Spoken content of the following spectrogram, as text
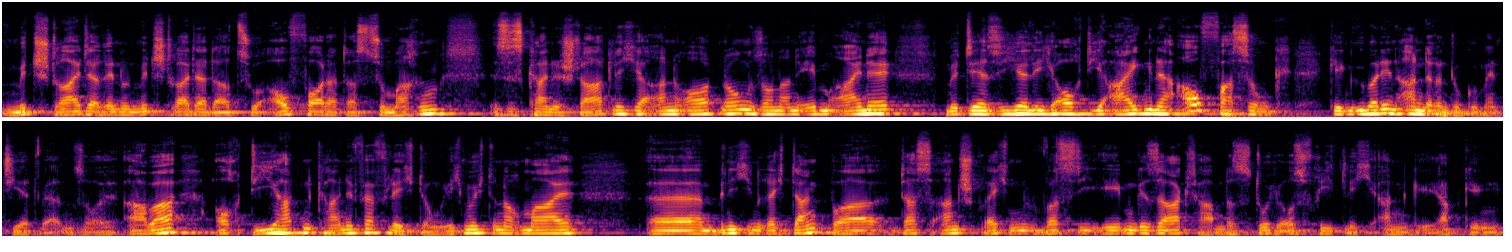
Mitstreiterinnen und Mitstreiter dazu auffordert, das zu machen, ist es keine staatliche Anordnung, sondern eben eine, mit der sicherlich auch die eigene Auffassung gegenüber den anderen dokumentiert werden soll. Aber auch die hatten keine Verpflichtung. Ich möchte noch mal äh, bin ich Ihnen recht dankbar, das ansprechen, was Sie eben gesagt haben, dass es durchaus friedlich abging.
